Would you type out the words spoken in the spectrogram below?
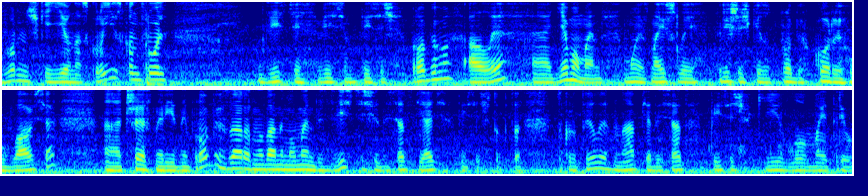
Дворнички є у нас круїз контроль. 208 тисяч пробігу, але е, є момент. Ми знайшли трішечки тут пробіг коригувався. Е, Чесний рідний пробіг зараз на даний момент десь 265 тисяч, тобто скрутили на 50 тисяч кілометрів.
